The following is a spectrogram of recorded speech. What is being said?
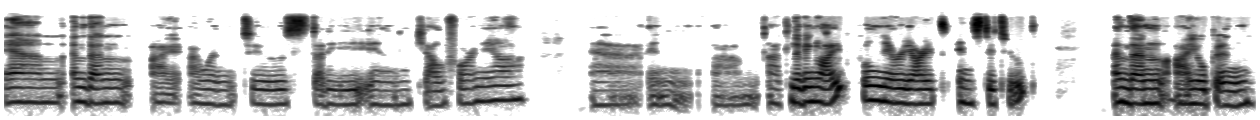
and and then I I went to study in California uh, in um, at Living Light Culinary Arts Institute, and then I opened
